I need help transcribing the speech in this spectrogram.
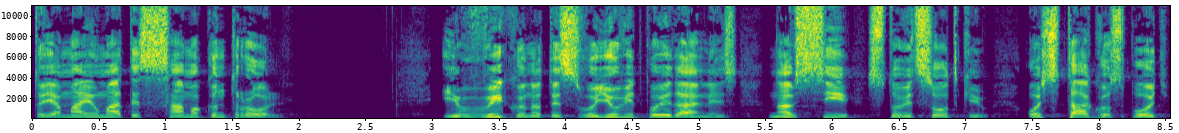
то я маю мати самоконтроль і виконати свою відповідальність на всі 100%. Ось так Господь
